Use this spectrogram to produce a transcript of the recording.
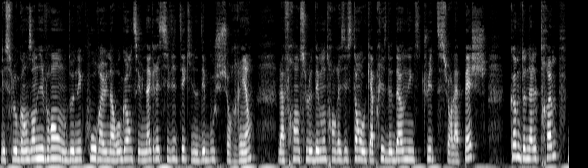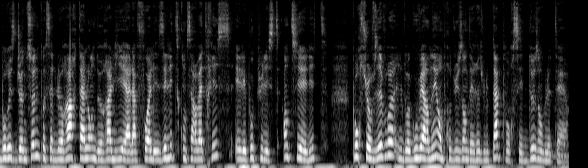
Les slogans enivrants ont donné cours à une arrogance et une agressivité qui ne débouchent sur rien. La France le démontre en résistant aux caprices de Downing Street sur la pêche. Comme Donald Trump, Boris Johnson possède le rare talent de rallier à la fois les élites conservatrices et les populistes anti-élites pour survivre, il doit gouverner en produisant des résultats pour ces deux Angleterres.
